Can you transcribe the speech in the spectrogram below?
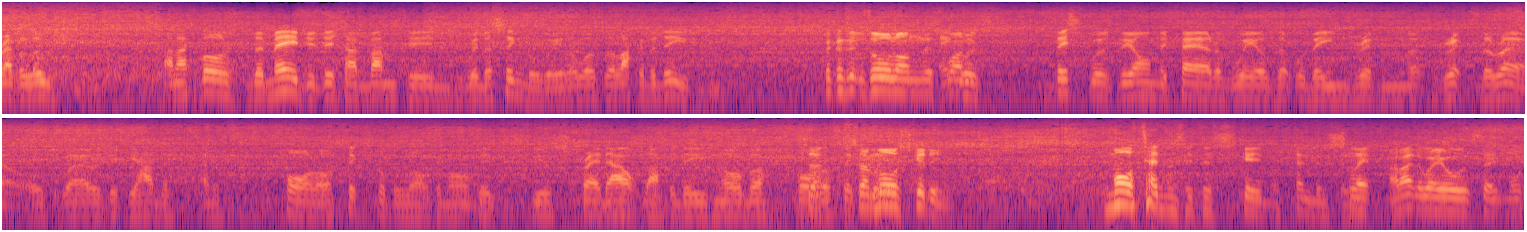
revolution. And I suppose the major disadvantage with a single wheeler was the lack of adhesion. Because it was all on this It one. was, this was the only pair of wheels that were being driven that gripped the rails, whereas if you had a, a four or six couple locomotives, you spread out that adhesion over four so, or six. so wheels. more skidding. More tendency to skid, Tendency. slip. I like the way you always say more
